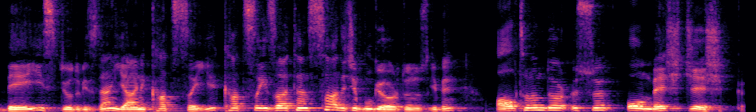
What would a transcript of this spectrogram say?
B'yi istiyordu bizden yani katsayıyı. Katsayı zaten sadece bu gördüğünüz gibi. 6'nın dörtlüsü 15 C şıkkı.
